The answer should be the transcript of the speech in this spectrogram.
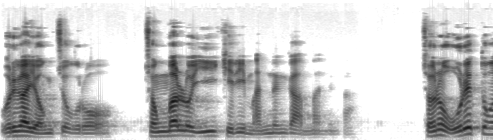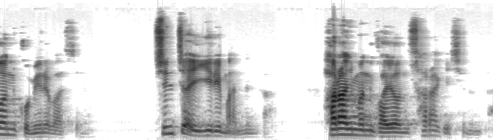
우리가 영적으로 정말로 이 길이 맞는가 안 맞는가. 저는 오랫동안 고민해 봤어요. 진짜 이 길이 맞는가? 하나님은 과연 살아계시는가?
